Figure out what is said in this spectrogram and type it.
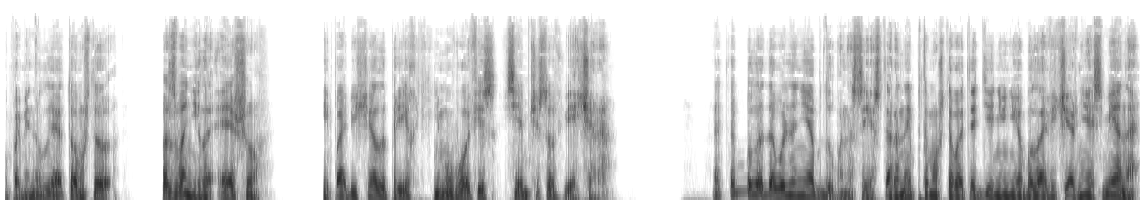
Упомянула и о том, что позвонила Эшу и пообещала приехать к нему в офис в семь часов вечера. Это было довольно необдуманно с ее стороны, потому что в этот день у нее была вечерняя смена,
